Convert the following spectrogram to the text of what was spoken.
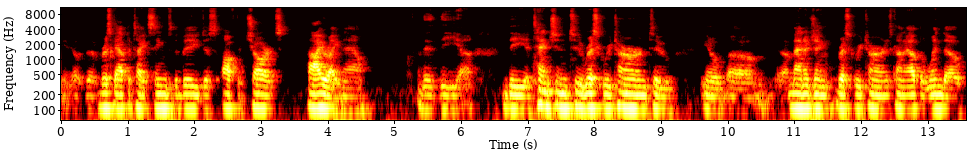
You know, the risk appetite seems to be just off the charts high right now. The the uh, the attention to risk return to you know um, uh, managing risk return is kind of out the window.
